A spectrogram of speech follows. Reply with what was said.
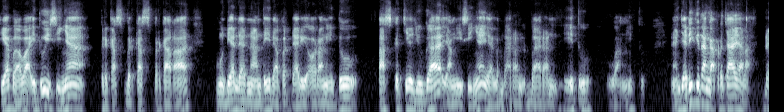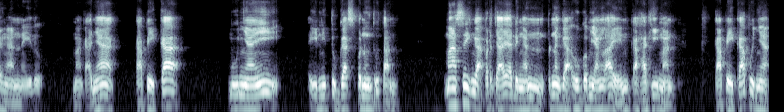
dia bawa itu isinya berkas-berkas perkara kemudian dan nanti dapat dari orang itu tas kecil juga yang isinya ya lembaran-lembaran itu uang itu. Nah jadi kita nggak percaya lah dengan itu. Makanya KPK punyai ini tugas penuntutan. Masih nggak percaya dengan penegak hukum yang lain, kehakiman. KPK punya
